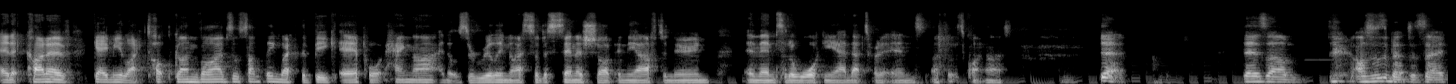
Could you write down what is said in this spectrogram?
And it kind of gave me like Top Gun vibes or something, like the big airport hangar. And it was a really nice sort of center shot in the afternoon and then sort of walking out. That's when it ends. I thought it was quite nice. Yeah. There's um I was just about to say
